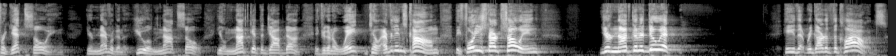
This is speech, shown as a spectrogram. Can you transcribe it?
forget sowing, you're never going to, you will not sow. You'll not get the job done. If you're going to wait until everything's calm before you start sowing, you're not going to do it. He that regardeth the clouds.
